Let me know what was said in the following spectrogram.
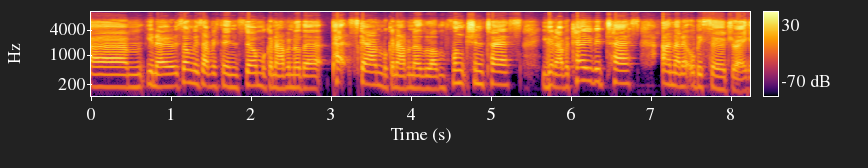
Um, you know, as long as everything's done, we're going to have another PET scan. We're going to have another lung function test. You're going to have a COVID test, and then it'll be surgery.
